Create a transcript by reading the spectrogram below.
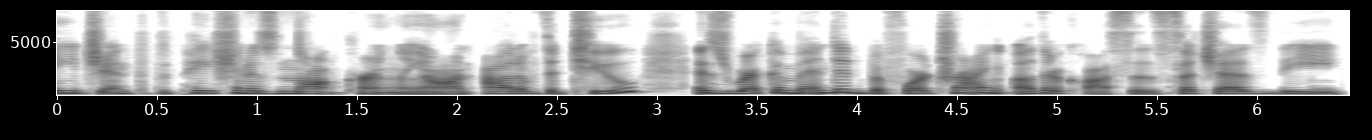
agent that the patient is not currently on out of the two is recommended before trying other classes, such as the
